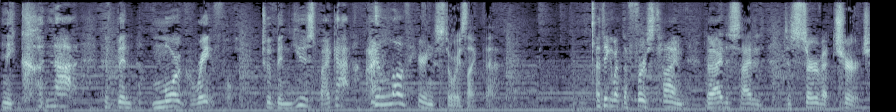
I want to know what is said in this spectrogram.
And he could not have been more grateful to have been used by God. I love hearing stories like that. I think about the first time that I decided to serve at church.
